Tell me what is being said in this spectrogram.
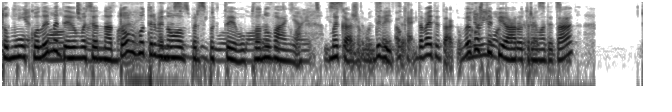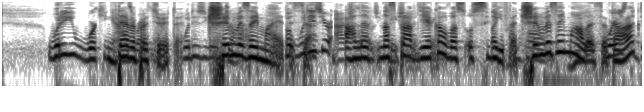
Тому, коли ми дивимося на довготермінову перспективу планування, ми кажемо: дивіться, давайте так. Ви хочете піар отримати, так? Де ви працюєте? Чим ви займаєтеся? Але насправді яка у вас освіта? Чим ви займалися? Так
